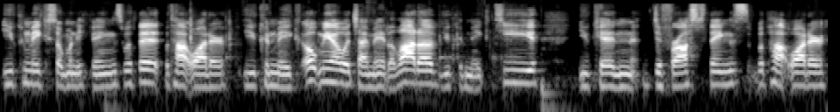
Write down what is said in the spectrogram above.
you can make so many things with it with hot water. You can make oatmeal, which I made a lot of. You can make tea. You can defrost things with hot water.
